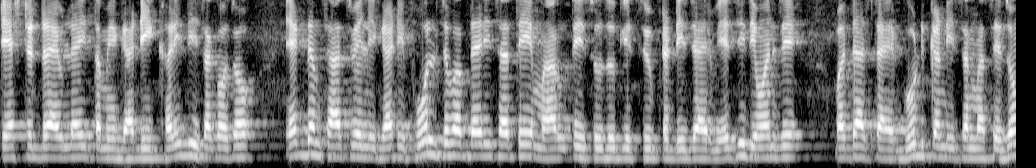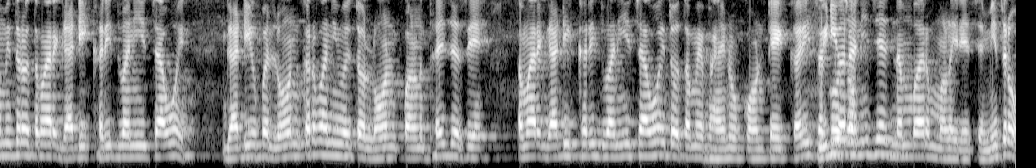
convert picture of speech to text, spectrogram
ટેસ્ટ ડ્રાઈવ લઈ તમે ગાડી ખરીદી શકો છો. એકદમ સાચવેલી ગાડી ફૂલ જવાબદારી સાથે મારુતિ સુઝુકી સ્વિફ્ટ ડિઝાયર વેચી દેવાની છે. બધા જ ટાયર ગુડ કન્ડિશનમાં છે. જો મિત્રો તમારે ગાડી ખરીદવાની ઈચ્છા હોય, ગાડી ઉપર લોન કરવાની હોય તો લોન પણ થઈ જશે. તમારે ગાડી ખરીદવાની ઈચ્છા હોય તો તમે ભાઈનો કોન્ટેક કરી શકો વિડીયોના નીચે નંબર મળી રહેશે. મિત્રો,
